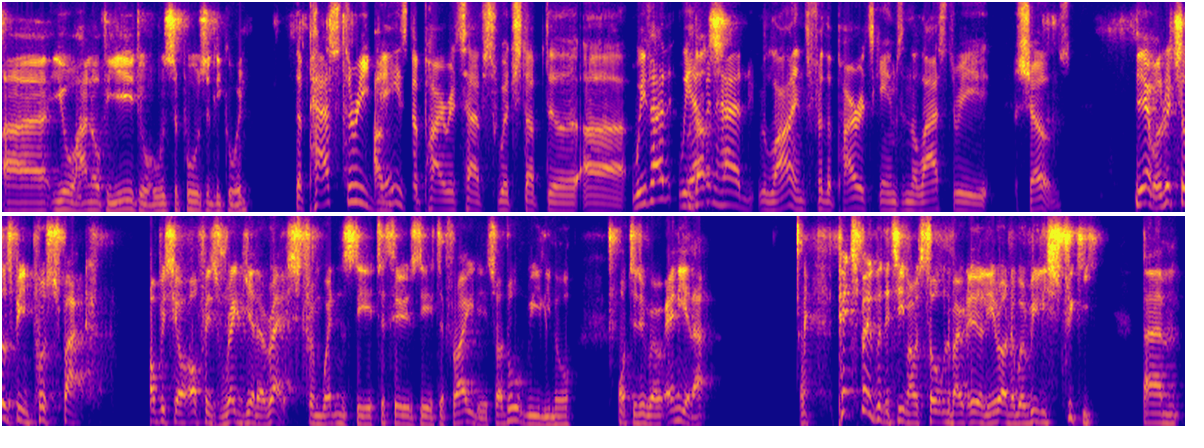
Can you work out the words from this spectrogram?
uh, Johan Oviedo was supposedly going. The past three um, days, um, the Pirates have switched up the. Uh, we've had we haven't had lines for the Pirates games in the last three shows. Yeah, well, Rich Hill's been pushed back, obviously off his regular rest from Wednesday to Thursday to Friday. So I don't really know what to do about any of that. Pittsburgh were the team I was talking about earlier on, who were really streaky. Um,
